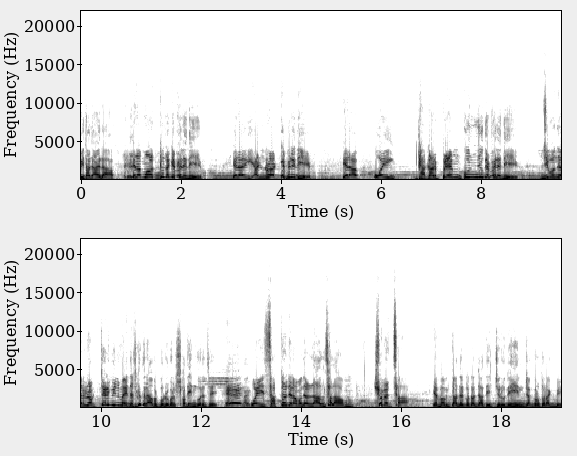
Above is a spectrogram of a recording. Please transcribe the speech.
বিথা যায় না। এরা মদ গাজাকে ফেলে দিয়ে, এরা এই অ্যান্ড্রয়েডকে ফেলে দিয়ে, এরা ওই ঢাকার প্রেম কুঞ্জুকে ফেলে দিয়ে জীবনের রক্তের বিনিময়ে দেশকে তারা আবার পুনর্বার স্বাধীন করেছে। ওই ছাত্রদের আমাদের লাল সালাম শুভেচ্ছা এবং তাদের কথা জাতি চিরদিন জাগ্রত রাখবে।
